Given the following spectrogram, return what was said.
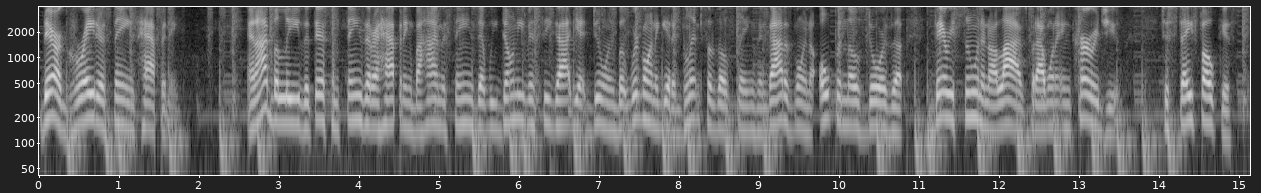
There are greater things happening. And I believe that there's some things that are happening behind the scenes that we don't even see God yet doing, but we're going to get a glimpse of those things, and God is going to open those doors up very soon in our lives. But I want to encourage you to stay focused.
